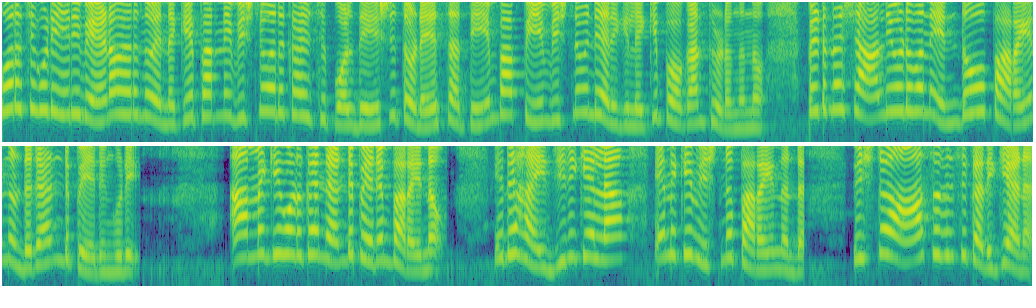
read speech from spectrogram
കുറച്ചുകൂടി എരി വേണമായിരുന്നു എന്നൊക്കെ പറഞ്ഞ് വിഷ്ണു അത് കഴിച്ചപ്പോൾ ദേഷ്യത്തോടെ സത്യയും പപ്പിയും വിഷ്ണുവിന്റെ അരികിലേക്ക് പോകാൻ തുടങ്ങുന്നു. പെട്ടെന്ന് ശാലിനിയോട് വന്ന് എന്തോ പറയുന്നുണ്ട് രണ്ടുപേരും കൂടി. അമ്മയ്ക്ക് കൊടുക്കാൻ രണ്ടുപേരും പറയുന്നു. ഇത് ഹൈജീനിക്കല്ല എനിക്ക് വിഷ്ണു പറയുന്നുണ്ട്. വിഷ്ണു ആസ്വദിച്ച് കടിക്കുകയാണ്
